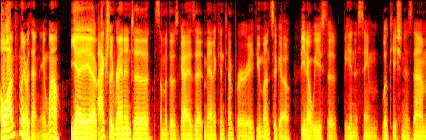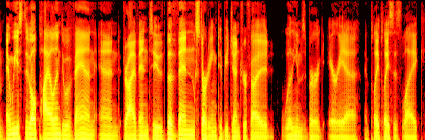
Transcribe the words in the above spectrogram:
Oh, I'm familiar with that name. Wow. yeah, yeah, yeah. I actually ran into some of those guys at Mana Contemporary a few months ago. You know, we used to be in the same location as them, and we used to all pile into a van and drive into the then starting to be gentrified Williamsburg area and play places like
